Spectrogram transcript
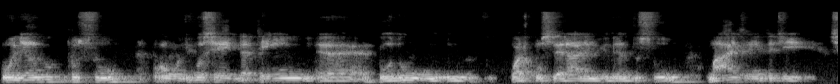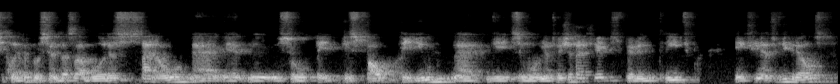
olhando para o sul, onde você ainda tem é, todo um, pode considerar ali no Rio Grande do Sul, mais ainda de 50% das lavouras estarão né, no seu principal período né, de desenvolvimento vegetativo, período crítico, enchimento de grãos.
